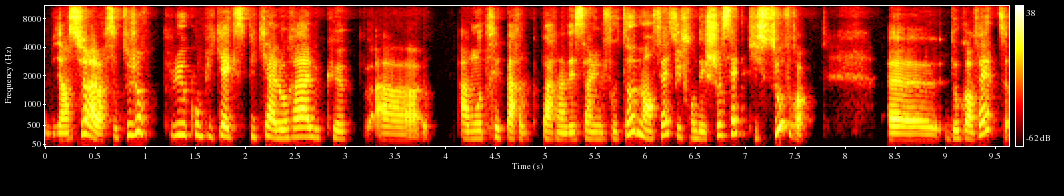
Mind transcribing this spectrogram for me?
bien sûr, alors c'est toujours plus compliqué à expliquer à l'oral que à, à montrer par, par un dessin, une photo, mais en fait, ce sont des chaussettes qui s'ouvrent. Euh, donc en fait,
